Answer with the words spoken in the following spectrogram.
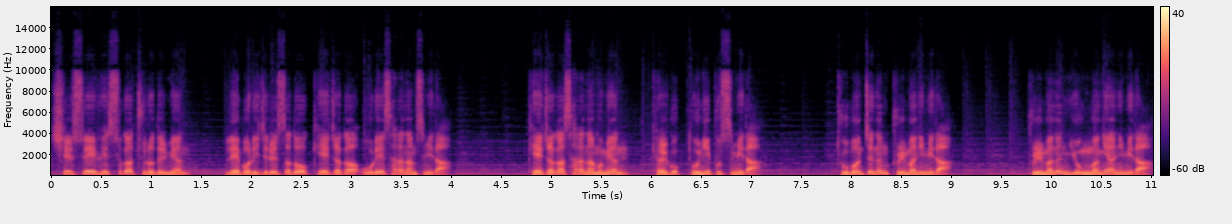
실수의 횟수가 줄어들면 레버리지를 써도 계좌가 오래 살아남습니다. 계좌가 살아남으면 결국 돈이 붙습니다. 두 번째는 불만입니다. 불만은 욕망이 아닙니다.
